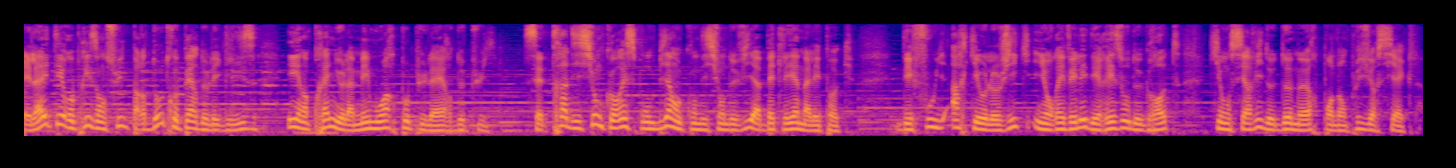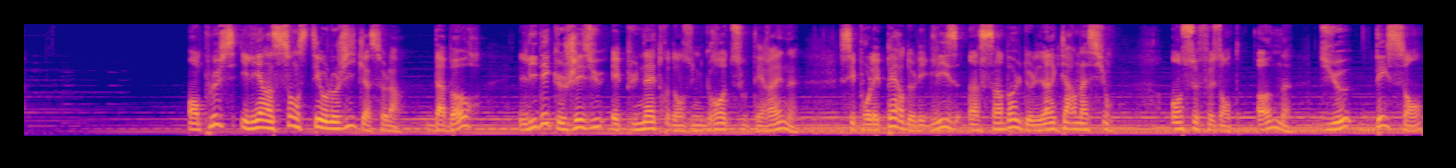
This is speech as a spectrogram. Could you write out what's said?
Elle a été reprise ensuite par d'autres pères de l'Église et imprègne la mémoire populaire depuis. Cette tradition correspond bien aux conditions de vie à Bethléem à l'époque. Des fouilles archéologiques y ont révélé des réseaux de grottes qui ont servi de demeure pendant plusieurs siècles. En plus, il y a un sens théologique à cela. D'abord, l'idée que Jésus ait pu naître dans une grotte souterraine, c'est pour les pères de l'Église un symbole de l'incarnation. En se faisant homme, Dieu descend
